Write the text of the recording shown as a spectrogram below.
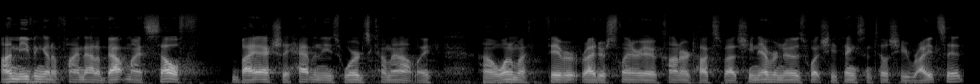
I'm even going to find out about myself by actually having these words come out. Like, uh, one of my favorite writers, Flannery O'Connor, talks about she never knows what she thinks until she writes it.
